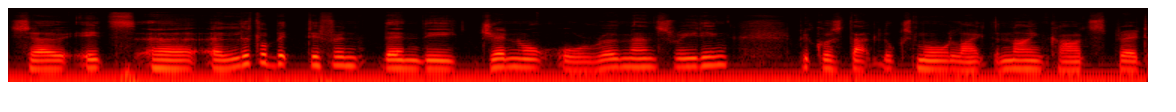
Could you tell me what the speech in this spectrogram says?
So it's uh, a little bit different than the general or romance reading because that looks more like the nine card spread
